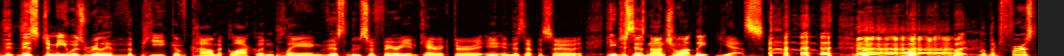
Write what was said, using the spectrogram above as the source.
th- this to me was really the peak of Kyle MacLachlan playing this Luciferian character in, in this episode. He just says nonchalantly, Yes. but, but, but, but, but first,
